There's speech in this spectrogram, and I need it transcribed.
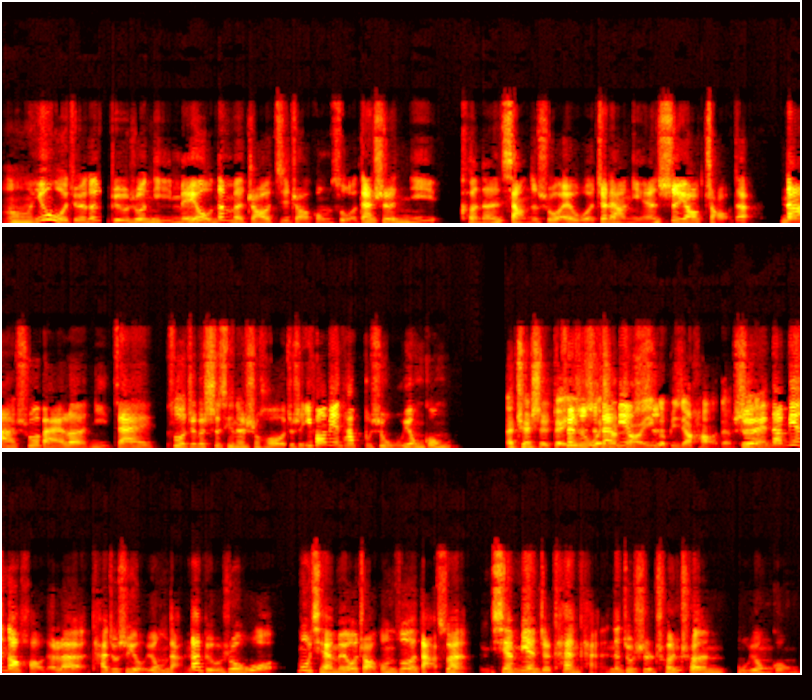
嗯，因为我觉得，比如说你没有那么着急找工作，但是你可能想着说，哎，我这两年是要找的，那说白了，你在做这个事情的时候，就是一方面它不是无用功。啊，确实对，确实是在面试一个比较好的，对，那面到好的了，它就是有用的。那比如说我目前没有找工作的打算，先面着看看，那就是纯纯无用功。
